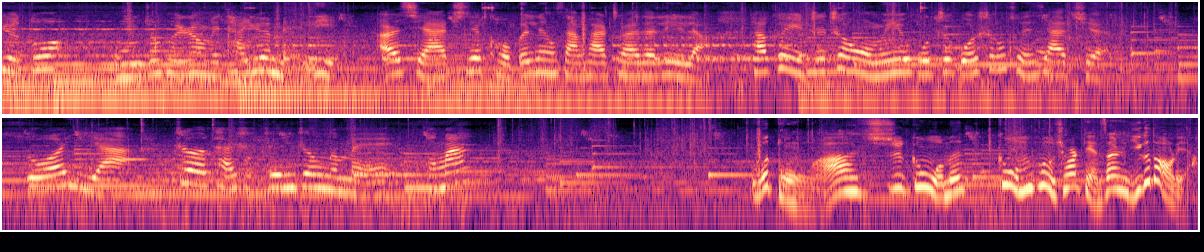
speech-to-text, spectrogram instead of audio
越多，我们就会认为它越美丽。而且啊，这些口碑令散发出来的力量，它可以支撑我们玉湖之国生存下去。所以啊，这才是真正的美，懂吗？我懂啊，这跟我们跟我们朋友圈点赞是一个道理啊。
